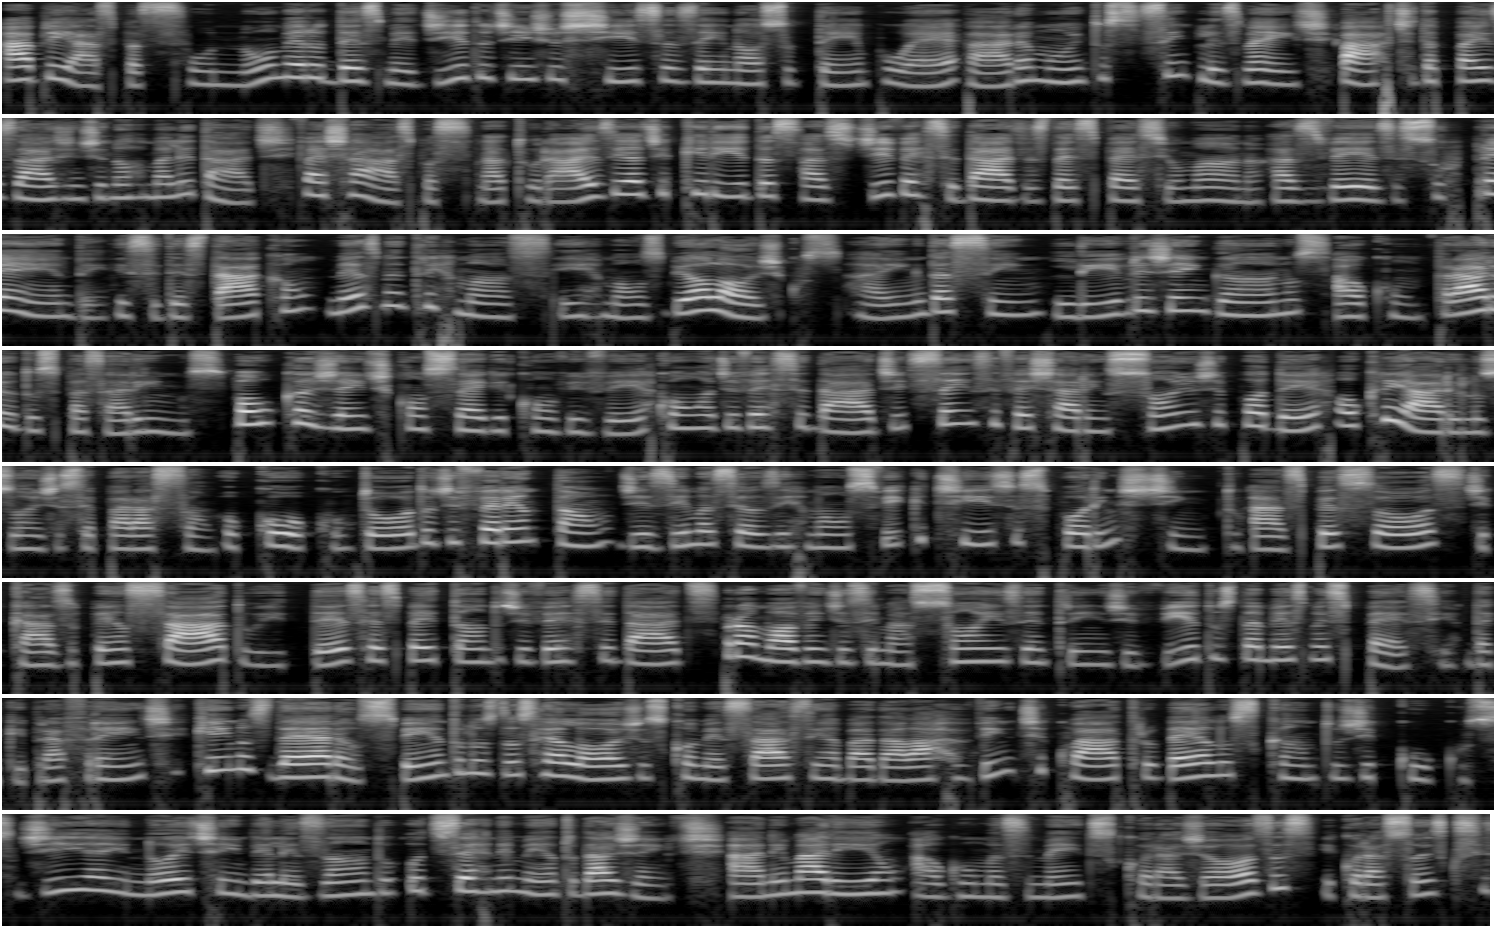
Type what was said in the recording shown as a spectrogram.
Abre aspas. O número desmedido de injustiças em nosso tempo é, para muitos, simplesmente parte da paisagem de normalidade. Fecha aspas. Naturais e adquiridas, as diversidades da espécie humana às vezes surpreendem e se destacam mesmo entre irmãs e irmãos biológicos. Ainda assim, livres de enganos, ao contrário dos passarinhos, pouca gente consegue conviver com a diversidade sem se fechar em sonhos de poder ou criar ilusões de separação. O cuco, todo diferentão, dizima seus irmãos fictícios por instinto. As pessoas, de caso pensado e desrespeitando diversidades, promovem dizimações entre indivíduos da mesma espécie. Daqui para frente, quem nos dera os pêndulos dos relógios começassem a badalar 24 belos cantos de cucos, dia e noite embelezando o discernimento da gente. Animariam algumas mentes corajosas e corações que se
